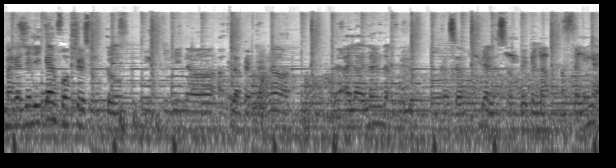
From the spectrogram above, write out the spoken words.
Imam Ghazali kan fokus untuk membina akhlak kanak-kanak. Dan Alang-alang dah perlu kasar. Biarlah sampai gelap sampai ingat.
